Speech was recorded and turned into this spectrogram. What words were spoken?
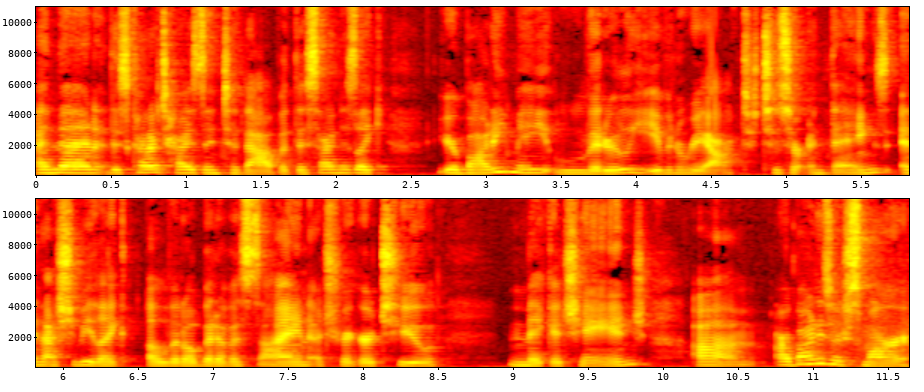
And then this kind of ties into that, but this sign is like your body may literally even react to certain things, and that should be like a little bit of a sign, a trigger to make a change. Um, our bodies are smart.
